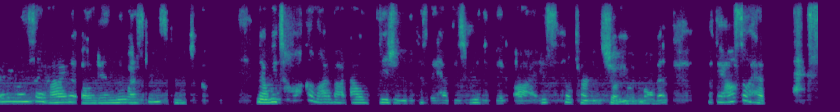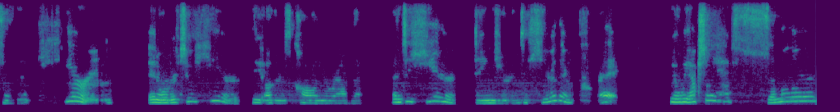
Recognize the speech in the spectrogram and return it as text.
Everyone say hi to Odin, the Western Screech. Now, we talk a lot about owl vision because they have these really big eyes. He'll turn and show you in a moment. But they also have excellent hearing in order to hear the others calling around them and to hear danger and to hear their prey. You know, we actually have similar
